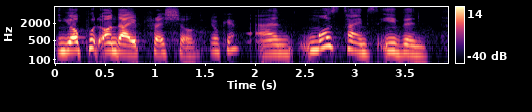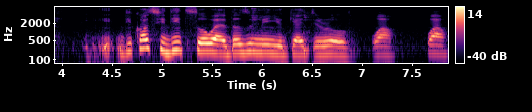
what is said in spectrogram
you're put under a pressure. Okay. And most times, even because you did so well, doesn't mean you get the role. Wow. Wow.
